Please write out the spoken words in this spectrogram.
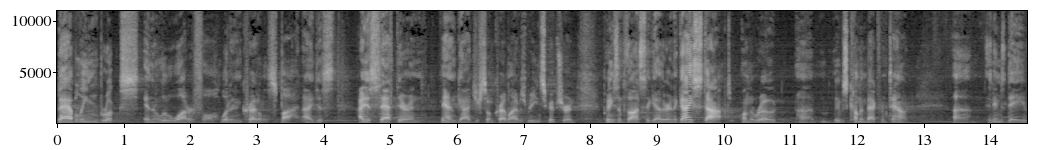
babbling brooks and a little waterfall. What an incredible spot. I just, I just sat there and, man, God, you're so incredible. I was reading scripture and putting some thoughts together. And the guy stopped on the road uh, he was coming back from town. Uh, his name's Dave.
